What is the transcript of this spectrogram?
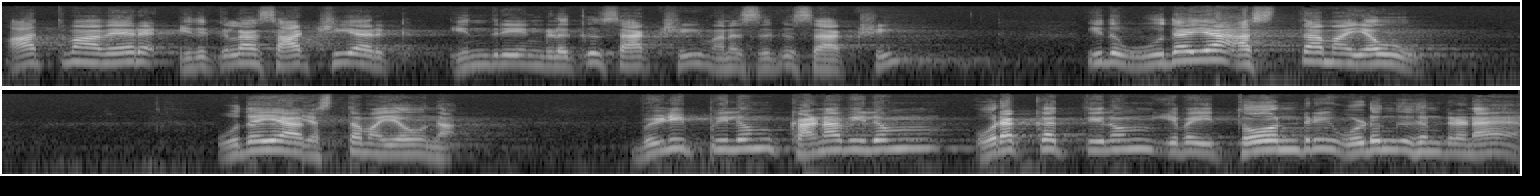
ஆத்மா வேறு. இதுக்கெல்லாம் சாட்சியாக இருக்குது இந்திரியங்களுக்கு சாட்சி மனசுக்கு சாட்சி. இது உதய அஸ்தமயவு உதய அஸ்தமயவுனா விழிப்பிலும் கனவிலும் உறக்கத்திலும் இவை தோன்றி ஒடுங்குகின்றன.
